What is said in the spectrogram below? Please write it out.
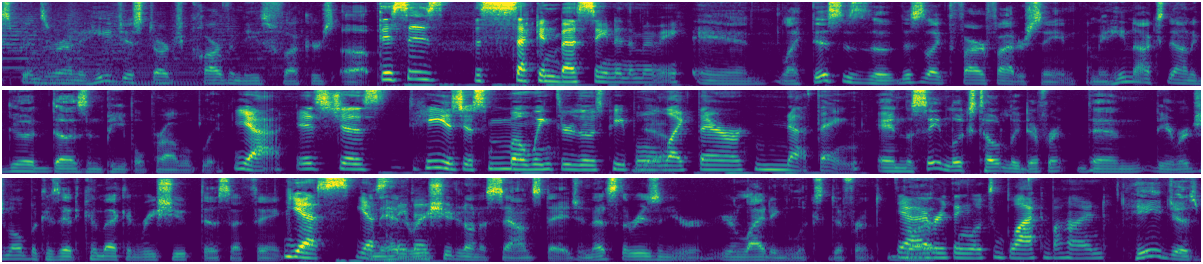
Spins around and he just starts carving these fuckers up. This is the second best scene in the movie. And like this is the this is like the firefighter scene. I mean, he knocks down a good dozen people probably. Yeah, it's just he is just mowing through those people Yeah. like they're nothing. And the scene looks totally different than the original because they had to come back and reshoot this, I think. Yes, yes, and they had they, to did. reshoot it on a soundstage, and that's the reason your your lighting looks different. Yeah, But everything looks black behind. He just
